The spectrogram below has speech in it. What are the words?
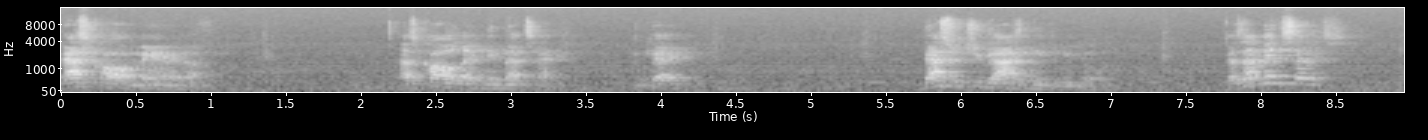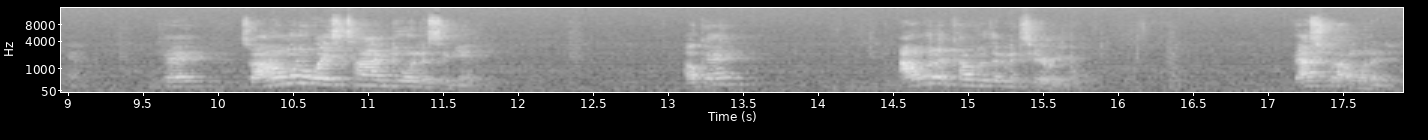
That's called manning up. That's called letting your nuts hang. Okay? That's what you guys need to be doing. Does that make sense? Yeah. Okay? So I don't want to waste time doing this again. Okay? I want to cover the material. That's what I want to do.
